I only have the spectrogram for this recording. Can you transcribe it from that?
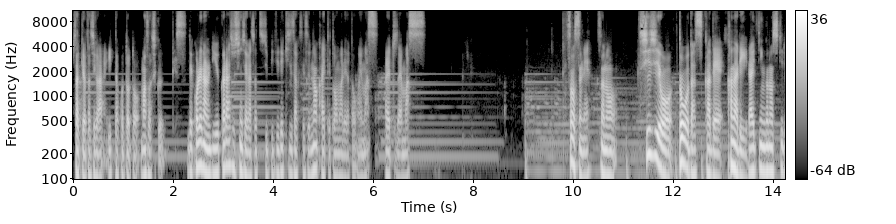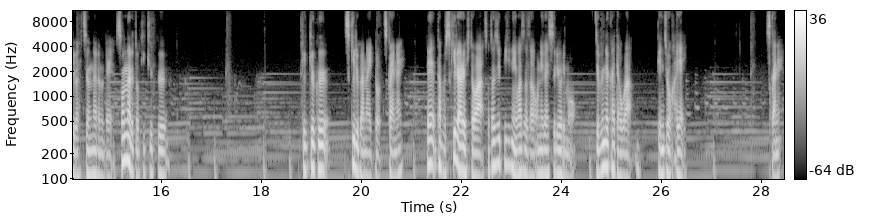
さっき私が言ったこととまさしくです。で、これらの理由から初心者がチャット GPT で記事作成するのは変えって遠回りだと思います。ありがとうございます。そうですね。その、指示をどう出すかでかなりライティングのスキルが必要になるので、そうなると結局、結局、スキルがないと使えない。で、多分スキルある人は、チャット GPT にわざわざお願いするよりも、自分で書いた方が現状早い。ですかね。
